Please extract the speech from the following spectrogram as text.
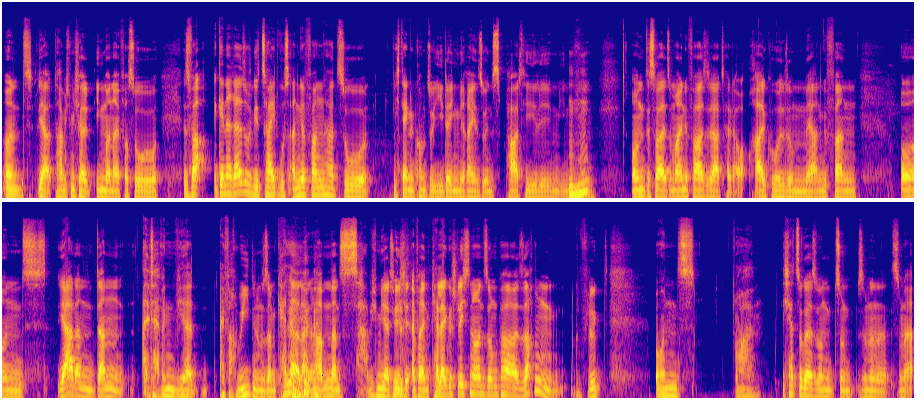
Und ja, da habe ich mich halt irgendwann einfach so. Es war generell so die Zeit, wo es angefangen hat, so, ich denke, da kommt so jeder irgendwie rein, so ins Partyleben irgendwie. Und das war also meine Phase, da hat halt auch, Alkohol so mehr angefangen. Und ja, dann, dann, Alter, wenn wir einfach Weed in unserem Keller lang haben, dann habe ich mir natürlich einfach in den Keller geschlichen und so ein paar Sachen gepflückt. Und oh, ich hatte sogar so ein, so ein, so eine, so eine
